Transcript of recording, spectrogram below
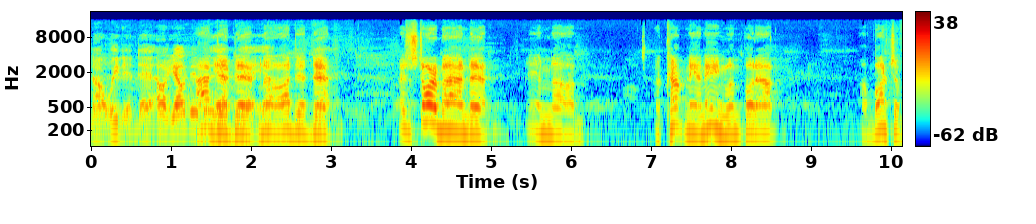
No, we did that. Oh, y'all did I that? I did Yeah, that. yeah, No. I did that. There's a story behind that. In uh, a company in England put out a bunch of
